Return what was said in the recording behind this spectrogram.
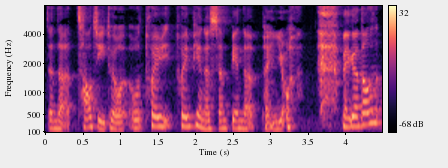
真的超级推。我我推推遍了身边的朋友，每个都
